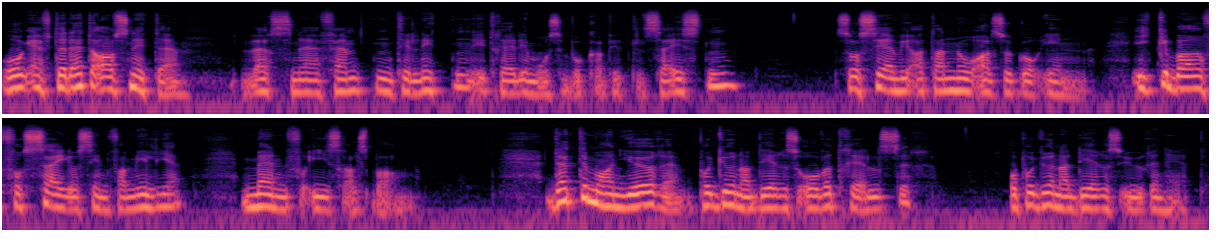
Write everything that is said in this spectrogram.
Og efter dette avsnittet, versene 15 til 19 i tredje Mosebok kapittel 16, så ser vi at han nå altså går inn, ikke bare for seg og sin familie, men for Israels barn. Dette må han gjøre på grunn av deres overtredelser og på grunn av deres urenhet.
